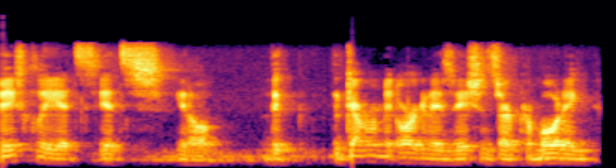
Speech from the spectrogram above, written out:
basically it's it's you know the, the government organizations are promoting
